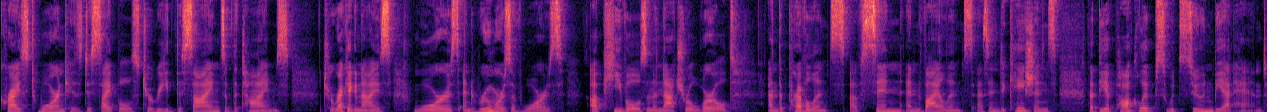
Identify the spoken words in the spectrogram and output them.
Christ warned his disciples to read the signs of the times, to recognize wars and rumors of wars, upheavals in the natural world, and the prevalence of sin and violence as indications that the apocalypse would soon be at hand.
